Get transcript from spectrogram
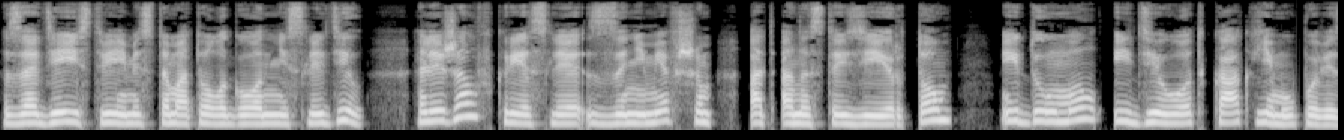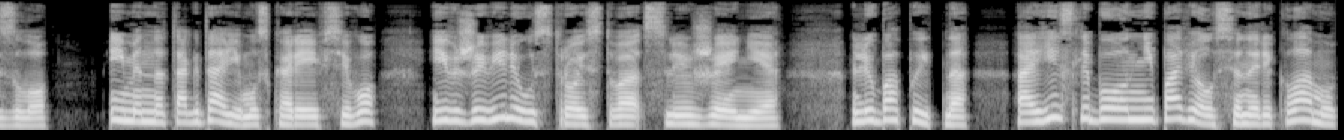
За действиями стоматолога он не следил, лежал в кресле с занемевшим от анестезии ртом и думал, идиот, как ему повезло. Именно тогда ему, скорее всего, и вживили устройство слежения. Любопытно, а если бы он не повелся на рекламу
